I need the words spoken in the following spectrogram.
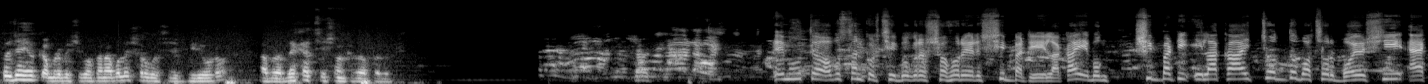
তো যাই হোক, আমরা বেশি কথা না বলে সর্বশেষ ভিডিওটা আমরা দেখাচ্ছি সংক্ষেপে আপনাদের এই মুহূর্তে অবস্থান করছি বগুড়া শহরের শিববাটি এলাকায় এবং শিববাটি এলাকায় চোদ্দ বছর বয়সী এক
